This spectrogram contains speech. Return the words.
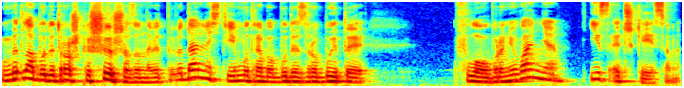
У медла буде трошки ширша зона відповідальності, йому треба буде зробити флоу бронювання із едж-кейсами.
